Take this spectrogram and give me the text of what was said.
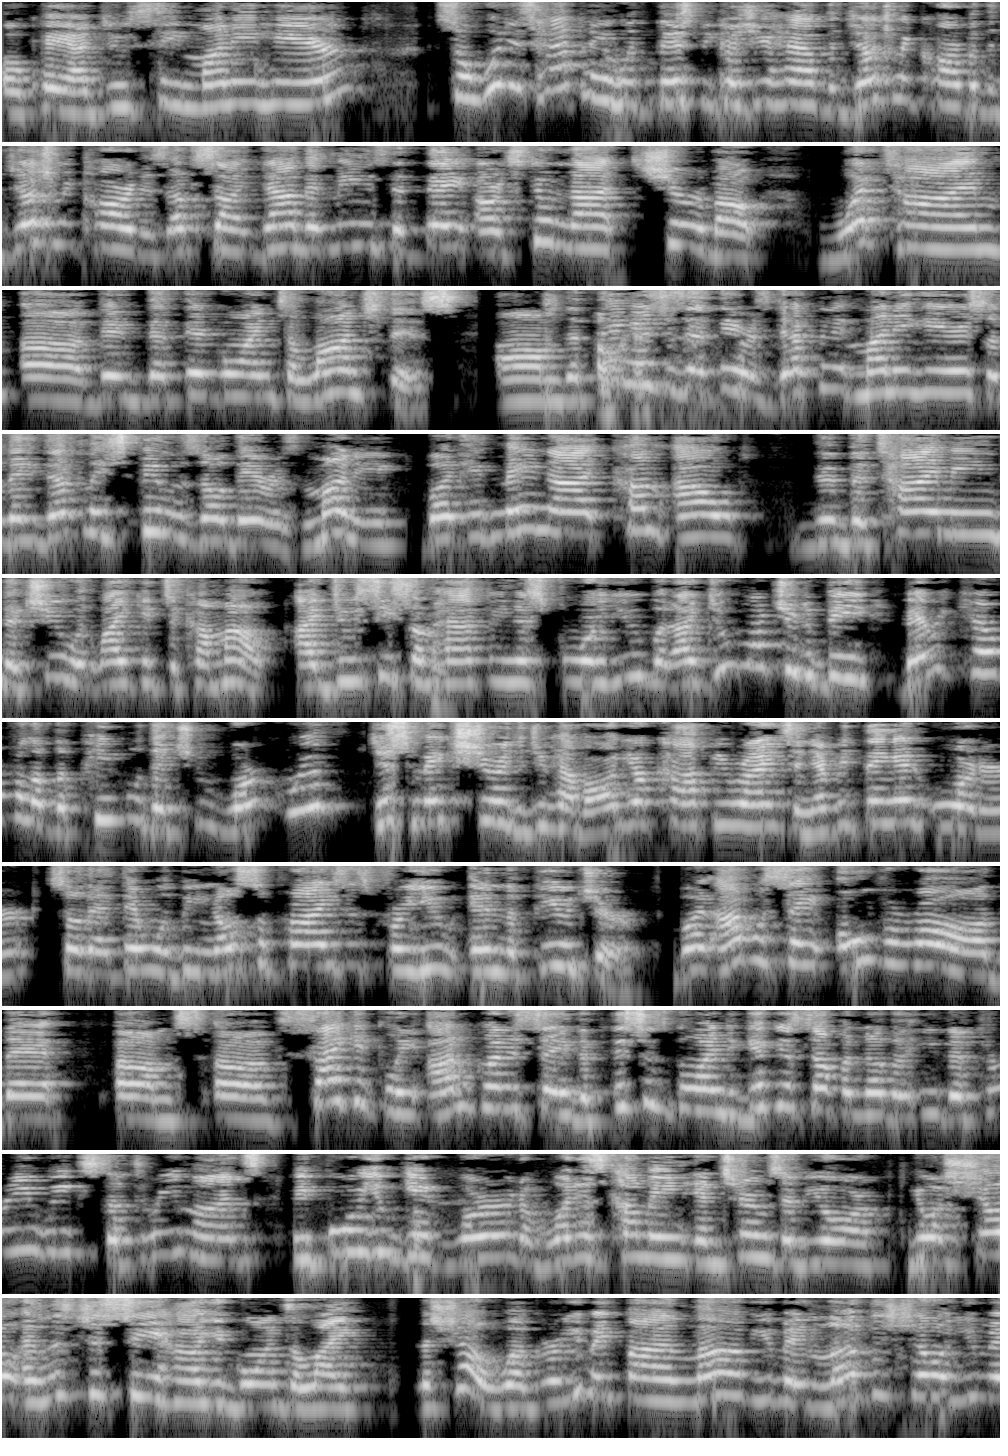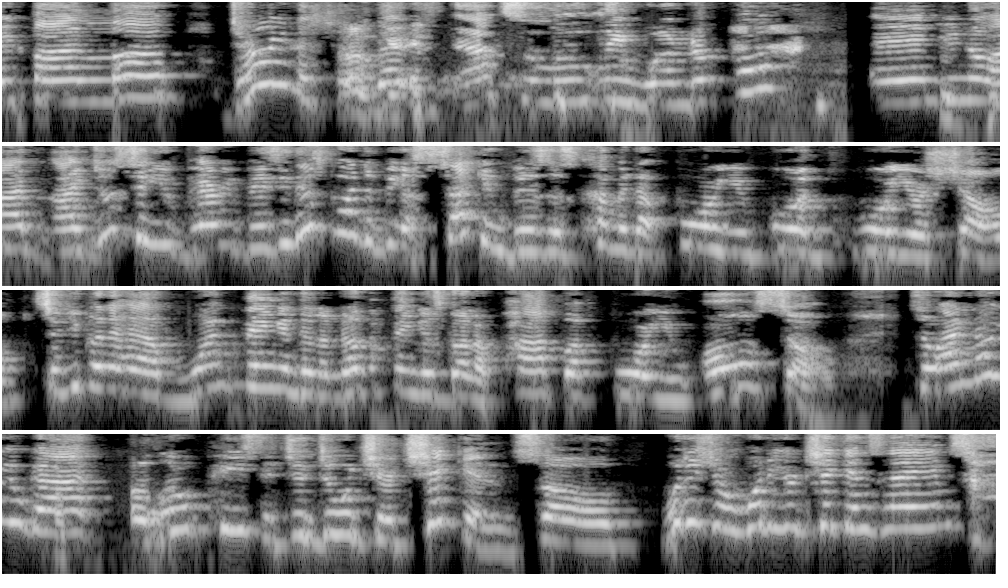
Okay, I do see money here. So what is happening with this? Because you have the judgment card, but the judgment card is upside down. That means that they are still not sure about what time uh, they, that they're going to launch this. Um, the thing Okay. is, is that there is definite money here, so they definitely feel as though there is money, but it may not come out the, the timing that you would like it to come out. I do see some happiness for you, but I do want you to be very careful of the people that you work with. Just make sure that you have all your copyrights and everything in order so that there will be no surprises for you in the future. But I would say overall that um, uh, psychically, I'm going to say that this is going to give yourself another either three weeks to three months before you get word of what is coming in terms of your your show. And let's just see how you're going to like the show. Well, girl, you may find love. You may love the show. You may find love during the show. That Okay. is absolutely wonderful. And you know, I, I do see you very busy. There's going to be a second business coming up for you for for your show. So you're going to have one thing, and then another thing is going to pop up for you also. So I know you got a little piece that you do with your chicken. So what is your what are your chickens' names?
